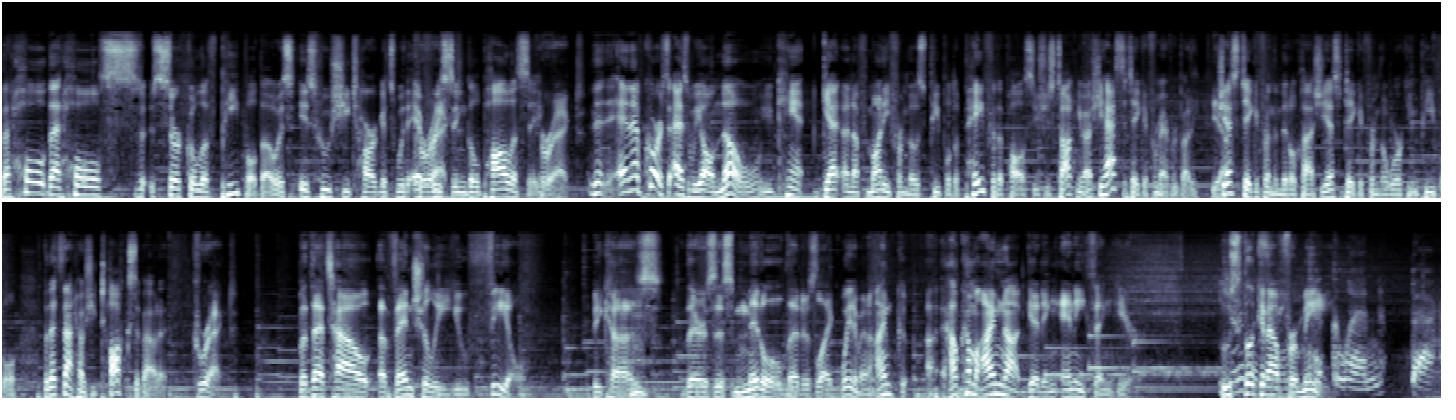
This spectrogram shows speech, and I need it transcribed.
that whole that whole circle of people though is is who she targets with every Correct. single policy. Correct. And- of course, as we all know, you can't get enough money from those people to pay for the policy she's talking about. She has to take it from everybody. Yeah. She has to take it from the middle class. She has to take it from the working people. But that's not how she talks about it. Correct. But that's how eventually you feel because there's this middle that is like, wait a minute, I'm uh, how come I'm not getting anything here? Who's You're looking out for me? Glenn Beck.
